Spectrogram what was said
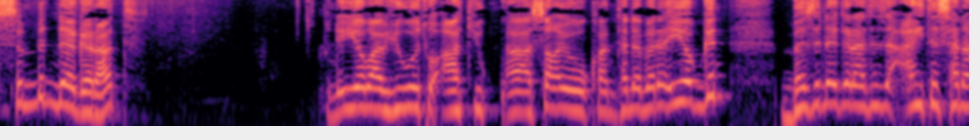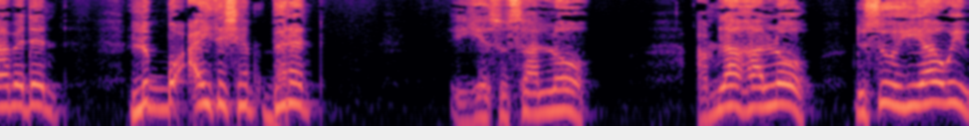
ዝስንብድ ነገራት ንእዮብ ኣብ ህይወቱ ኣሳቂዎ እኳ እንተነበረ እዮብ ግን በዚ ነገራት እዚ ኣይተሰናበደን ልቦ ኣይተሸበረን ኢየሱስ ኣሎ ኣምላኽ ኣሎ ንሱ ህያው እዩ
